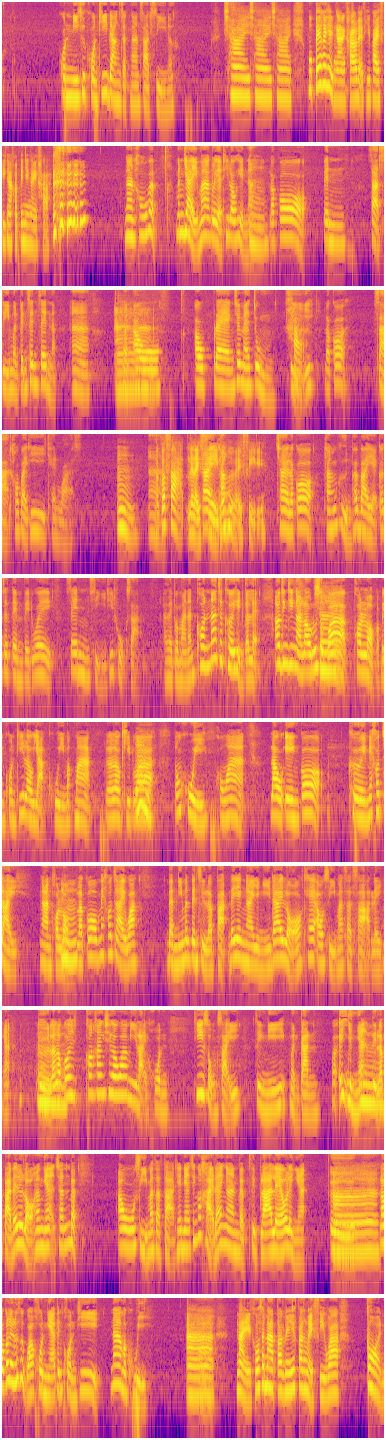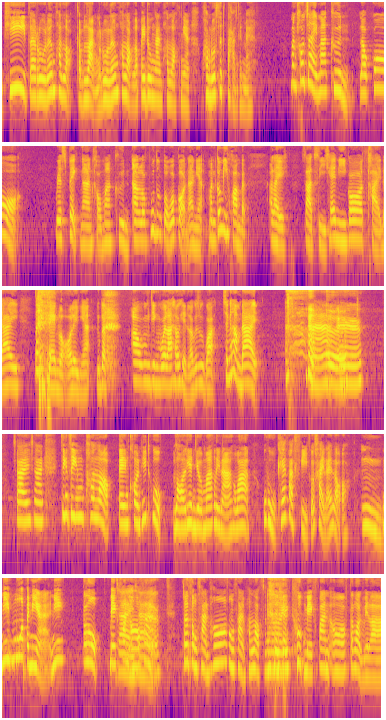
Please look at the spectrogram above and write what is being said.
คนนี้คือคนที่ดังจากงานศาสตร์สีเนอะใช่ใช่ใช่ปูเป้เคยเห็นงานเขาเดี๋ยวอธิบายซิงานเขาเป็นยังไงคะงานเขาแบบมันใหญ่มากเลยอะที่เราเห็นนะอืมแล้วก็เป็นศาสตร์สีเหมือนเป็นเส้นๆอะอ่า เหมือนเอา เอาแปรงใช่ไหมจุ่มสีค่ะแล้วก็สาดเข้าไปที่แคนวาสอืมอ่า แล้วก็ศาสตร์หลายใช่ๆสีทั้ทั้งงหลายๆสี ใช่แล้วก็ทั้งผืนผ้าใบอะก็จะเต็มไปด้วยเส้นสีที่ถูกสาดอะไรประมาณนั้น คนน่าจะเคยเห็นกันแหละ เอาจริง ๆอะเรารู้สึกใช่ว่าพอหลอกอะเป็นคนที่เราอยากคุยมาก ๆ แล้วเราคิดว่าอืมต้องคุย เพราะว่าเราเองก็เคยไม่เข้าใจงานพอหลอกแล้วก็ไม่เข้าใจว่า แบบนี้มันเป็นศิลปะได้ยังไงอย่างนี้ได้หรอ แค่เอาสีมาสาดๆอะไรอย่างเงี้ย เออแล้วเราก็ค่อนข้างเชื่อว่ามีหลายคนที่สงสัยสิ่งนี้เหมือนกัน ว่าเอ้ยอย่างเงี้ยอืมศิลปะได้ด้วยเหรออย่างเงี้ย ฉันแบบเอาสีมาสาดๆแค่เนี้ยฉันก็ขายได้งานแบบสิบล้านแล้วอะไรเงี้ยเอออาเราก็เลยรู้สึกว่าคนเนี้ยเป็นคนที่น่ามาคุย อ่าอ่าไหนโฆษณาตอนนี้ให้ฟังหน่อยสิว่าก่อนที่จะรู้เรื่องพอลล็อกกับหลังรู้เรื่องพอลล็อกแล้วไปดูงานพอลล็อกเนี่ย ความรู้สึกต่างกันไหม มันเข้าใจมากขึ้น แล้วก็ respect งานเขามากขึ้น อะเราพูดตรงๆว่าก่อนหน้าเนี้ยมันก็มีความแบบอะไรศาสตร์สีแค่นี้ก็ขายได้แพงๆหรออะไรเงี้ย หรือแบบเอาจริงๆเวลาเราเห็นเราก็รู้สึกว่า ฉันก็ทำได้อ่าเออเออ ใช่ใช่จริง ๆ พอลล็อกเป็นคนที่ถูกล้อเลียนเยอะมากเลยนะว่าโอ้โหแค่สัดสีก็ขายได้เหรอ อืม นี่มั่วปะเนี่ย นี่ตลก make ใช่ fun off ใช่อะ จนสงสารพ่อสงสารพอลล็อกจังเลยถูก make fun off ตลอดเวลา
